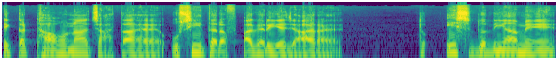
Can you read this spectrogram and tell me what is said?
इकट्ठा होना चाहता है, उसी तरफ़ अगर ये जा रहा है तो इस दुनिया में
